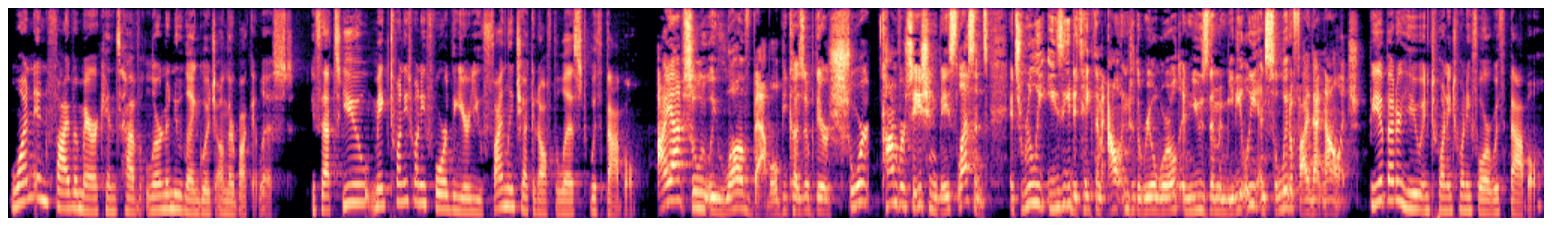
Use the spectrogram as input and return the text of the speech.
One in five Americans have learn a new language on their bucket list. If that's you, make 2024 the year you finally check it off the list with Babbel. I absolutely love Babbel because of their short conversation-based lessons. It's really easy to take them out into the real world and use them immediately and solidify that knowledge. Be a better you in 2024 with Babbel,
